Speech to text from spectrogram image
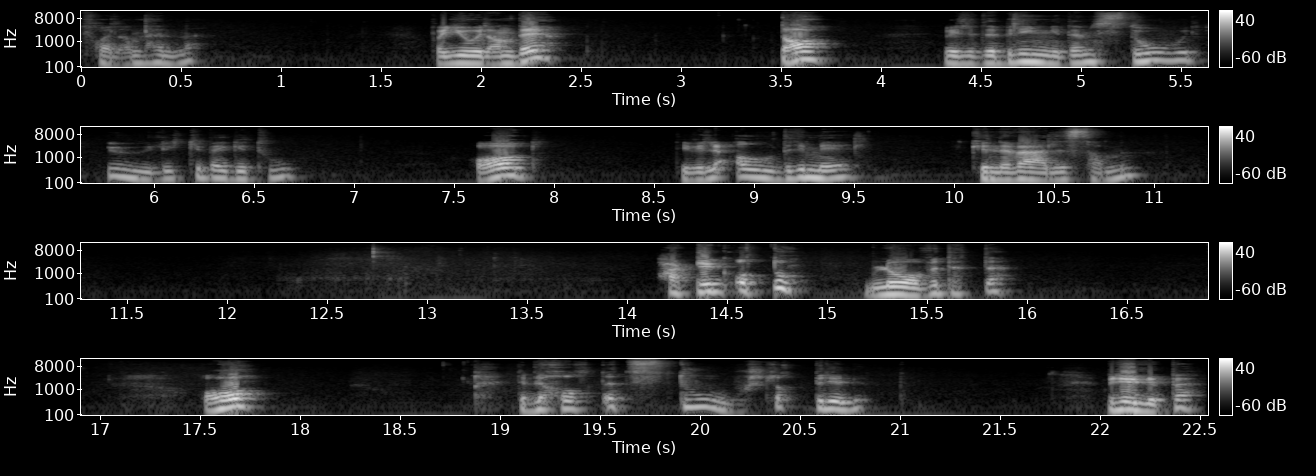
foran henne. For gjorde han det, da ville det bringe dem stor ulykke begge to, og de ville aldri mer kunne være sammen. Hertug Otto lovet dette, og det ble holdt et storslått bryllup. Bryllupet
